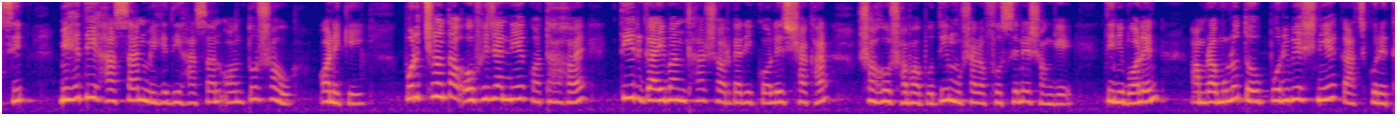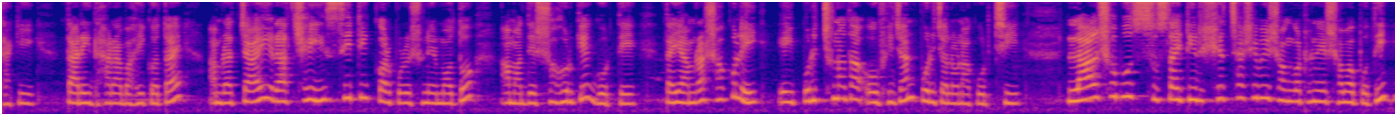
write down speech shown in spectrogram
আসিফ, মেহেদি হাসান মেহেদি হাসান অন্তরসহ অনেকেই। পরিচ্ছন্নতা অভিযান নিয়ে কথা হয় তীর গাইবান্ধা সরকারি কলেজ শাখার সহ সভাপতি মুশারফ হোসেনের সঙ্গে। তিনি বলেন, আমরা মূলত পরিবেশ নিয়ে কাজ করে থাকি। তারই ধারাবাহিকতায় আমরা চাই রাজশাহী সিটি কর্পোরেশনের মতো আমাদের শহরকে গড়তে। তাই আমরা সকলেই এই পরিচ্ছন্নতা অভিযান পরিচালনা করছি। লাল সবুজ সোসাইটির স্বেচ্ছাসেবী সংগঠনের সভাপতি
